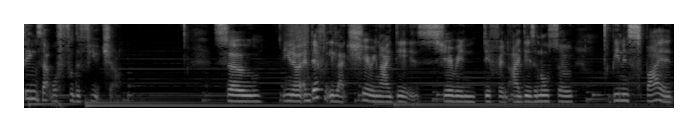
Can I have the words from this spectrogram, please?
things that were for the future so you know and definitely like sharing ideas sharing different ideas and also being inspired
